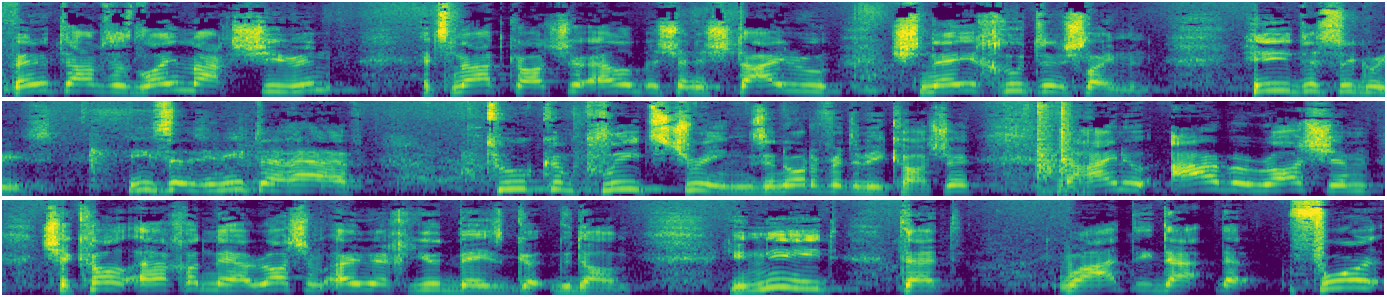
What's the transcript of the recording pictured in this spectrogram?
Rabbeinu Tam says loy machshirin. It's not kosher. El b'shenishtayru shnei chutin shleiman. He disagrees. He says you need to have two complete strings in order for it to be kosher. The hainu arba roshim shekol echad meharoshim eirech yud beis gudalim. You need that what that that four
